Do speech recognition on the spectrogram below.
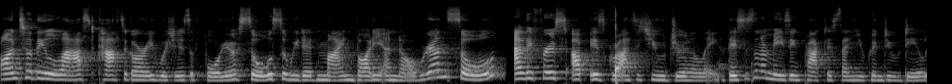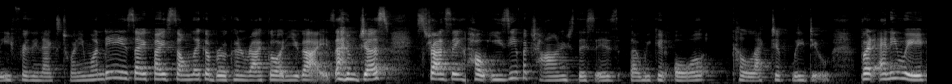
On to the last category, which is for your soul. So we did mind, body, and now we're on soul. And the first up is gratitude journaling. This is an amazing practice that you can do daily for the next 21 days. If I sound like a broken record, you guys, I'm just stressing how easy of a challenge this is that we can all collectively do. But anyway,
